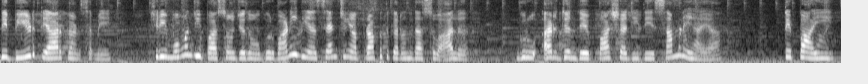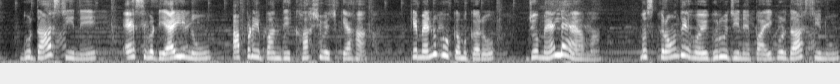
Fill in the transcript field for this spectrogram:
ਦੀ ਬੀੜ ਤਿਆਰ ਕਰਨ ਸਮੇਂ ਸ਼੍ਰੀ ਮੋਹਨ ਜੀ ਪਾਸੋਂ ਜਦੋਂ ਗੁਰਬਾਣੀ ਦੀਆਂ ਸੈਂਚੀਆਂ ਪ੍ਰਾਪਤ ਕਰਨ ਦਾ ਸਵਾਲ ਗੁਰੂ ਅਰਜਨ ਦੇਵ ਪਾਤਸ਼ਾਹ ਜੀ ਦੇ ਸਾਹਮਣੇ ਆਇਆ ਤੇ ਭਾਈ ਗੁਰਦਾਸ ਜੀ ਨੇ ਇਸ ਵਡਿਆਈ ਨੂੰ ਆਪਣੇ ਪੰਨ ਦੀ ਖਾਸ਼ ਵਿੱਚ ਕਿਹਾ ਕਿ ਮੈਨੂੰ ਹੁਕਮ ਕਰੋ, ਜੋ ਮੈਂ ਲੈ ਆਵਾਂ। ਮੁਸਕਰਾਉਂਦੇ ਹੋਏ ਗੁਰੂ ਜੀ ਨੇ ਭਾਈ ਗੁਰਦਾਸ ਜੀ ਨੂੰ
